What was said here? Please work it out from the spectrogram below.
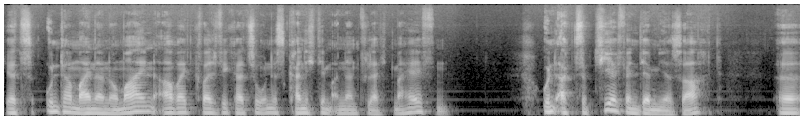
jetzt unter meiner normalen Arbeitsqualifikation ist, kann ich dem anderen vielleicht mal helfen. Und akzeptiere ich, wenn der mir sagt, äh,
